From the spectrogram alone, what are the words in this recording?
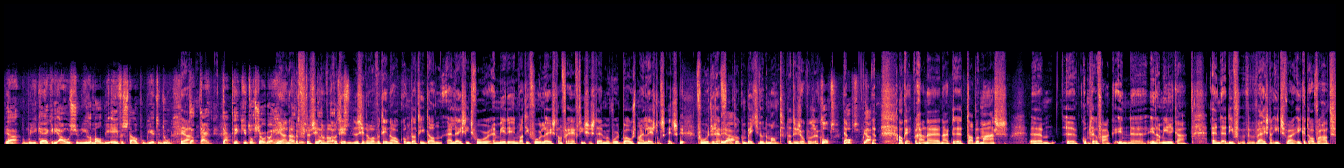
ja, moet je kijken, die oude seniele man die even stout probeert te doen. Ja. Dat, daar, daar prik je toch zo doorheen. Ja, nou, er, er, zit nog wel wat in, er zit nog wel wat in ook, omdat hij dan, hij leest iets voor en midden in wat hij voorleest, dan verheft hij zijn stem en wordt boos, maar hij leest nog steeds voor. Dus hij valt ook een beetje door de mand. Dat is ook wel zo. Klopt, klopt. Ja. Oké, we gaan uh, naar het uh, Tabbe Maas. Um, uh, komt heel vaak in, in Amerika. En die wijst naar iets waar ik het over had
